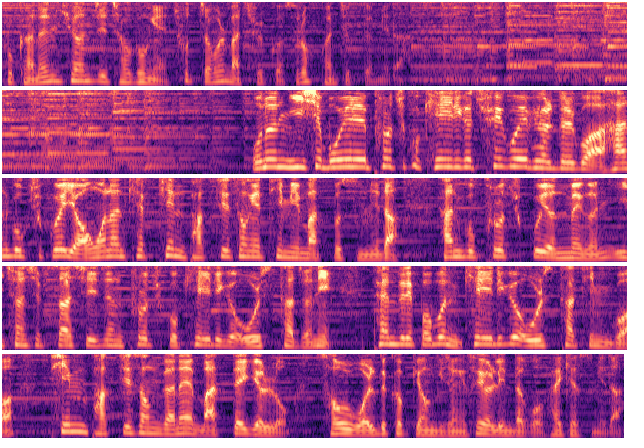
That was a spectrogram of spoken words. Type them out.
북한은 현지 적응에 초점을 맞출 것으로 관측됩니다. 오는 25일 프로축구 K리그 최고의 별들과 한국 축구의 영원한 캡틴 박지성의 팀이 맞붙습니다. 한국 프로축구 연맹은 2014 시즌 프로축구 K리그 올스타전이 팬들이 뽑은 K리그 올스타 팀과 팀 박지성 간의 맞대결로 서울 월드컵 경기장에서 열린다고 밝혔습니다.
